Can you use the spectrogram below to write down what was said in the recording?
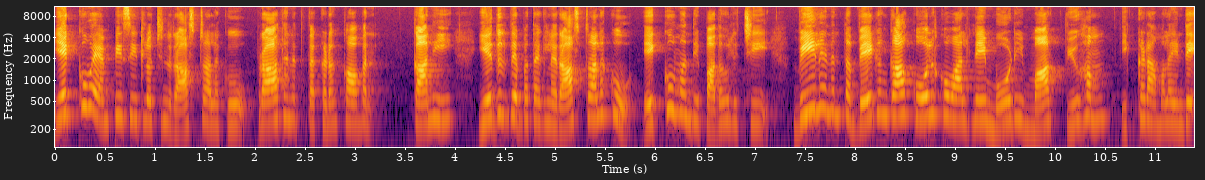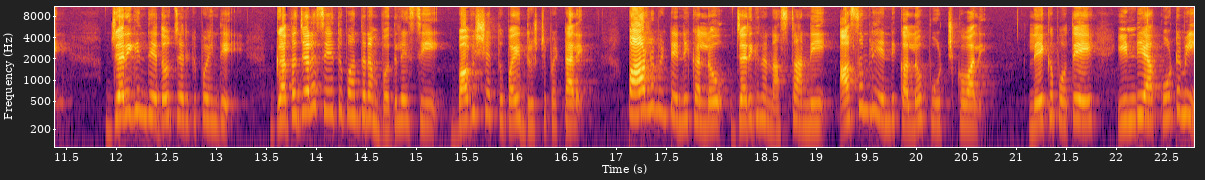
ఎక్కువ ఎంపీ సీట్లు వచ్చిన రాష్ట్రాలకు ప్రాధాన్యత దక్కడం కామన్. కానీ ఎదురు దెబ్బ తగిలిన రాష్ట్రాలకు ఎక్కువ మంది పదవులిచ్చి వీలైనంత వేగంగా కోలుకోవాలనే మోడీ మార్క్ వ్యూహం ఇక్కడ అమలైందే. జరిగిందేదో జరిగిపోయింది. గత జల సేతుబంధనం వదిలేసి భవిష్యత్తుపై దృష్టి పెట్టాలి. పార్లమెంట్ ఎన్నికల్లో జరిగిన నష్టాన్ని అసెంబ్లీ ఎన్నికల్లో పూడ్చుకోవాలి. లేకపోతే ఇండియా కూటమి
